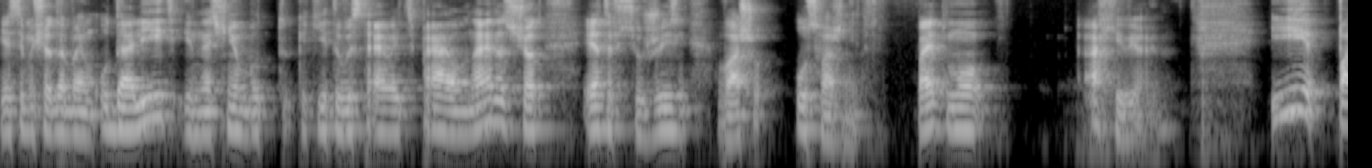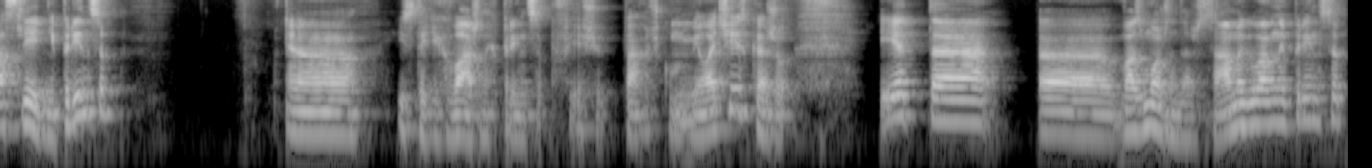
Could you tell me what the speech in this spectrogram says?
Если мы еще добавим удалить и начнем вот какие-то выстраивать правила на этот счет, это всю жизнь вашу усложнит. Поэтому архивируем. И последний принцип э, из таких важных принципов, я еще парочку мелочей скажу, это, возможно, даже самый главный принцип,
